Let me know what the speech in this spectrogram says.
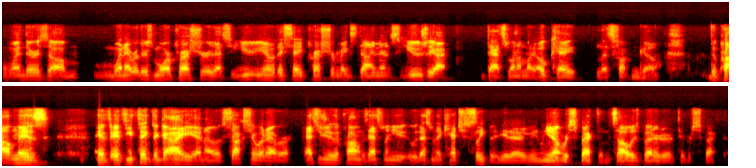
when there's um whenever there's more pressure, that's you you know they say pressure makes diamonds. Usually I that's when I'm like, okay, let's fucking go. The problem is if if you think the guy you know sucks or whatever, that's usually the problem because that's when you that's when they catch you sleeping. You know, I mean, when you don't respect them, it's always better to, to respect them.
